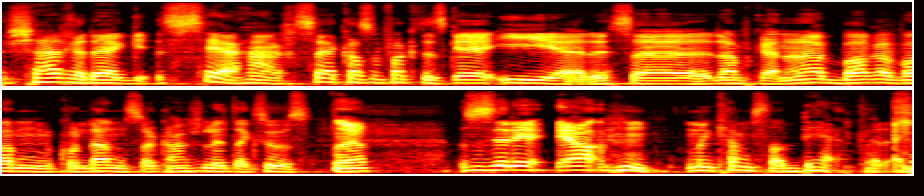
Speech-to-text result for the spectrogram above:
kjære deg, se her. Se hva som faktisk er i disse dampgreiene. Det er bare vann, kondens og kanskje litt eksos. Ja. så sier de ja, hm, men hvem sa det til deg?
